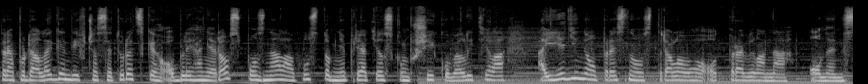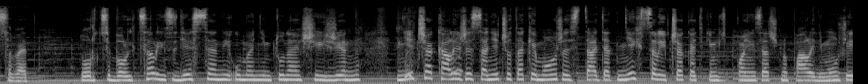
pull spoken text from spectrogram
ktorá podľa legendy v čase tureckého obliehania rozpoznala v hustom nepriateľskom šíku veliteľa a jedinou presnou strelou ho odpravila na onen svet. Turci boli celí zdesení umením tunajších žien, nečakali, že sa niečo také môže stať a nechceli čakať, kým po nich začnú páliť muži,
